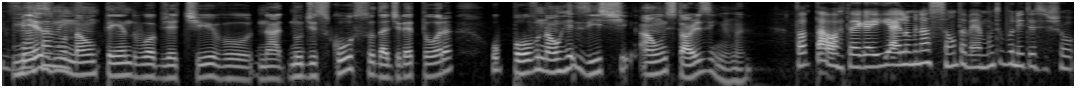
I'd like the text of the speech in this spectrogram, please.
Exatamente. mesmo não tendo o objetivo na, no discurso da diretora, o povo não resiste a um storyzinho, né? Total, Ortega. E a iluminação também é muito bonito esse show.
